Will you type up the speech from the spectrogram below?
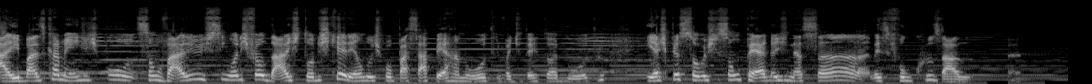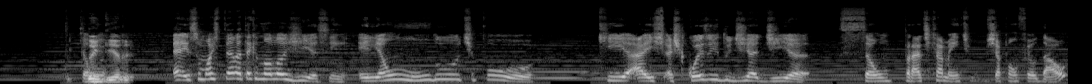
Aí, basicamente, tipo, são vários senhores feudais, todos querendo, tipo, passar a perna no outro, invadir o território do outro, e as pessoas que são pegas nessa, nesse fogo cruzado. Né? Então, Doideira. É, isso mostra a tecnologia, assim. Ele é um mundo, tipo. Que as, as coisas do dia a dia são praticamente Japão feudal.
